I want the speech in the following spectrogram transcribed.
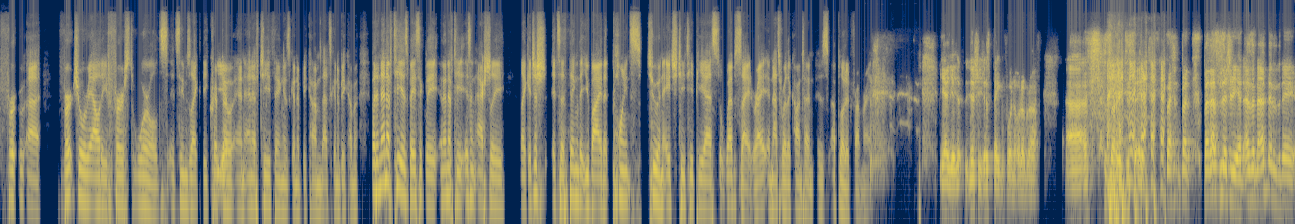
for, uh, virtual reality first worlds, it seems like the crypto yep. and NFT thing is going to become that's going to become a. But an NFT is basically an NFT isn't actually like it just it's a thing that you buy that points to an https website right and that's where the content is uploaded from right yeah you're literally just paying for an autograph uh, sorry to say, but but but that's literally it. As an at the end of the day,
